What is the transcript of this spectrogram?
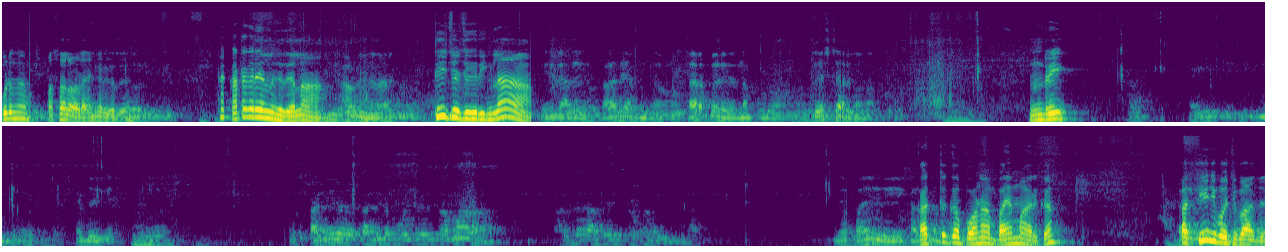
கொடுங்க. மசாலா வடை எங்கே இருக்குது? கட்டக்கரையில் இருக்குது எல்லாம். தீச்சு வச்சுக்கிறீங்களா? இல்லை அது என்ன போடுவாங்க? டேஸ்ட்டாக இருக்கும் நன்றி. எப்படி இருக்கு கற்றுக்க போனால் பயமாக இருக்கு தீஞ்சு போச்சுப்பா அது.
